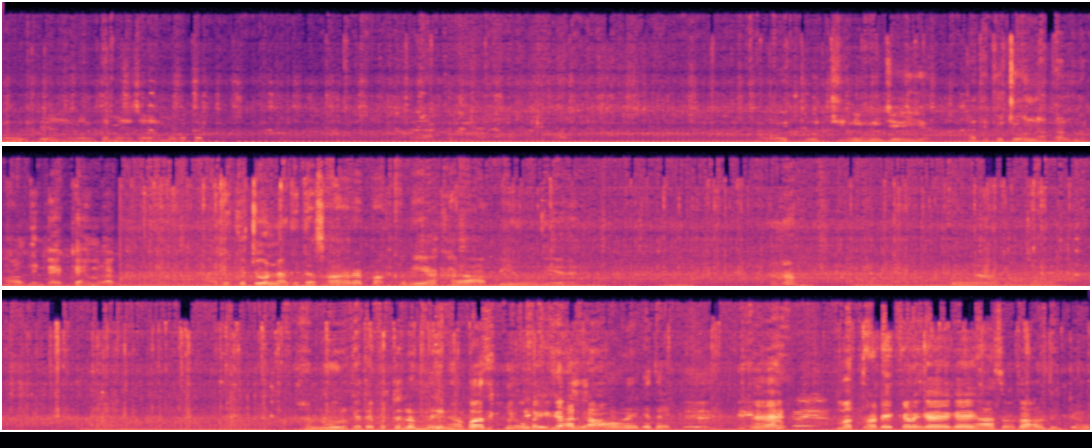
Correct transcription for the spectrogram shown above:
ਹੋਰ ਧਿਆਨ ਨਾਲ ਤਾਂ ਮੈਂ ਚਲਾਵਾਂ ਤਾਂ ਹਾਂ ਇੱਥੇ ਉੱਚੀ ਜਿਹੀ ਆ। ਆ ਦੇਖੋ ਝੋਨਾ ਤੁਹਾਨੂੰ ਦਿਖਾ ਦਿੰਦੇ ਬੈਕ ਕੈਮਰਾ। ਦੇਖੋ ਝੋਨਾ ਕਿੱਦਾਂ ਸਾਰਾ ਪੱਕ ਗਿਆ, ਖਰਾਬ ਵੀ ਹੋ ਗਿਆ ਹੈ। ਹਨਾ? ਕਿੰਨਾ ਦੂਜਾ ਹੈ। ਕਿਤੇ ਪੁੱਤ ਲੰਮੇ ਹੀ ਨਾ ਪਾ ਦੀ ਉਹੀ ਗੱਲ ਨਾ ਹੋਵੇ ਕਿਤੇ, ਹੈ? ਮੱਥਾ ਟੇਕਣ ਗਏ ਗਏ, ਹਸਪਤਾਲ ਦੂਜਾ ਹੋ।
